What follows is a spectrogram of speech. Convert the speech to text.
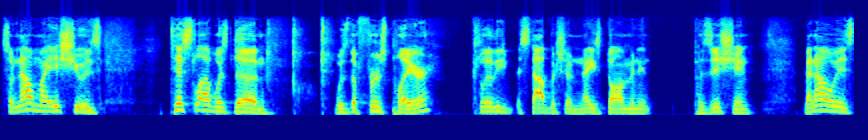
So now my issue is Tesla was the was the first player, clearly established a nice dominant position but now is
